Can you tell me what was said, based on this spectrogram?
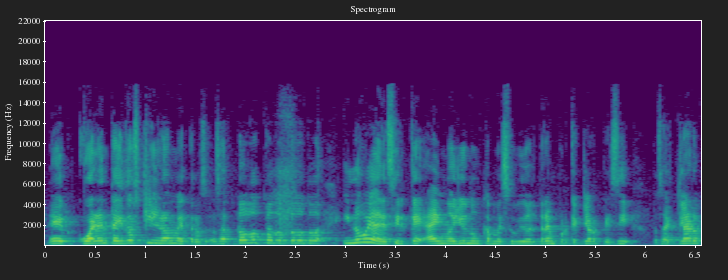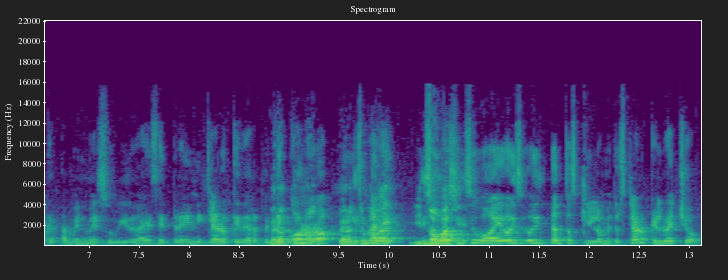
eh, 42 kilómetros, o sea, todo, todo, todo, todo. Y no voy a decir que, ay, no, yo nunca me he subido al tren, porque claro que sí. O sea, claro que también me he subido a ese tren y claro que de repente corro. pero y, tú no y, no vas y subo hoy, hoy, tantos kilómetros. Claro que lo he hecho,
